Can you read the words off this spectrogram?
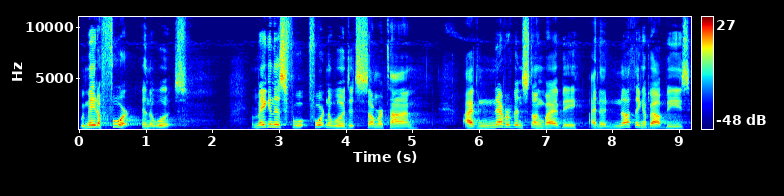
we made a fort in the woods. We're making this fort in the woods. It's summertime. I've never been stung by a bee. I know nothing about bees.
